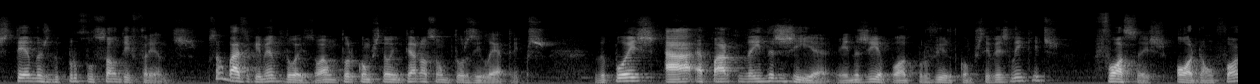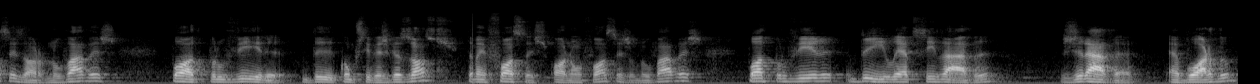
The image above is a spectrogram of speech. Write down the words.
sistemas de propulsão diferentes. São basicamente dois, ou é um motor de combustão interna ou são motores elétricos. Depois há a parte da energia. A energia pode provir de combustíveis líquidos, fósseis ou não fósseis, ou renováveis, pode provir de combustíveis gasosos, também fósseis ou não fósseis, renováveis, pode provir de eletricidade gerada a bordo,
